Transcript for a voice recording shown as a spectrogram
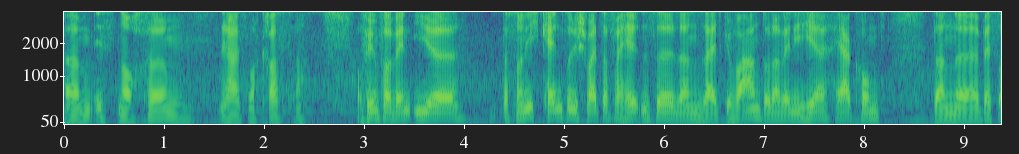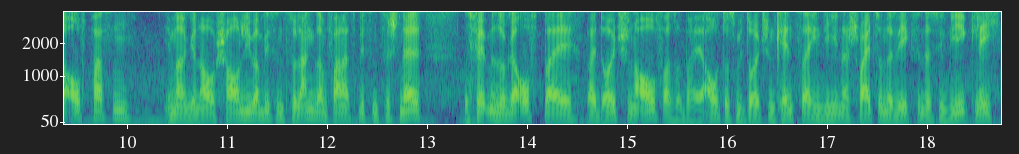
ähm, ist, noch, ähm, ja, ist noch krass. Ja? Auf jeden Fall, wenn ihr das noch nicht kennt, so die Schweizer Verhältnisse, dann seid gewarnt. Oder wenn ihr hierher kommt, dann äh, besser aufpassen immer genau schauen, lieber ein bisschen zu langsam fahren als ein bisschen zu schnell. Das fällt mir sogar oft bei, bei Deutschen auf, also bei Autos mit deutschen Kennzeichen, die in der Schweiz unterwegs sind, dass sie wirklich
